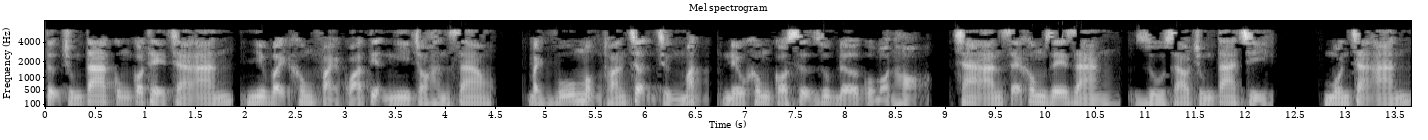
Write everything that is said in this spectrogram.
tự chúng ta cũng có thể tra án, như vậy không phải quá tiện nghi cho hắn sao, Bạch Vũ mộng thoáng trợn trừng mắt, nếu không có sự giúp đỡ của bọn họ, tra án sẽ không dễ dàng, dù sao chúng ta chỉ muốn tra án,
